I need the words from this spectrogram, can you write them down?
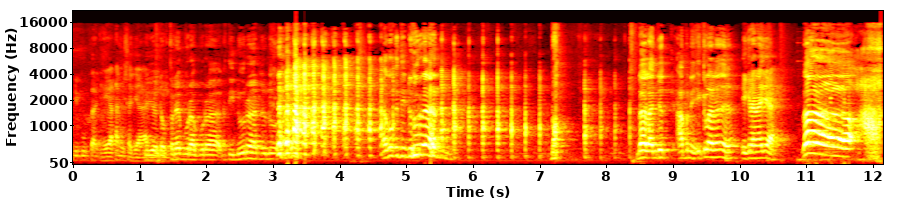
dibukanya ya kan bisa jadi Iya, dokternya pura-pura ketiduran dulu. Aku ketiduran. Bok. Udah lanjut apa nih iklan aja. iklan aja Lah. Ah,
